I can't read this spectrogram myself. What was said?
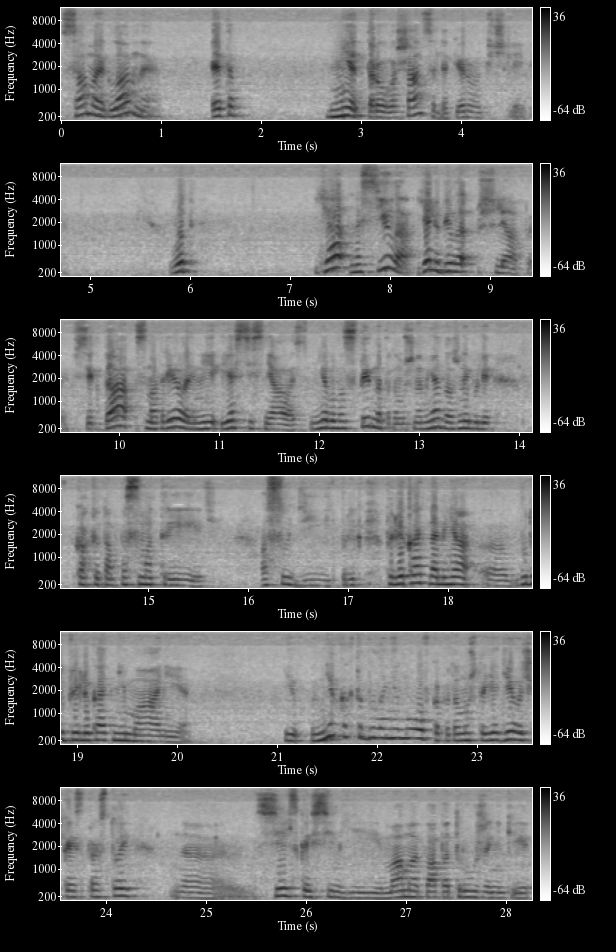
самое главное, это нет второго шанса для первого впечатления. Вот я носила, я любила шляпы, всегда смотрела, и мне, я стеснялась. Мне было стыдно, потому что на меня должны были как-то там посмотреть, осудить, привлекать на меня, э, буду привлекать внимание. И мне как-то было неловко, потому что я девочка из простой э, сельской семьи, мама и папа труженики.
